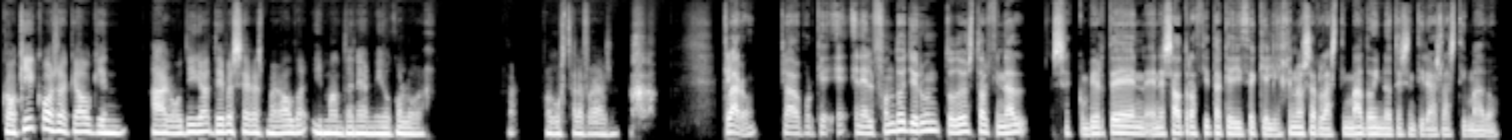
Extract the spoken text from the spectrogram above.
Cualquier cosa que alguien haga o diga debe ser esmeralda y mantener mi color. Me gusta la frase. Claro, Claro, porque e, en el fondo, Jerún, todo esto al final se convierte en, esa otra cita que dice que elige no ser lastimado y no te sentirás lastimado.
